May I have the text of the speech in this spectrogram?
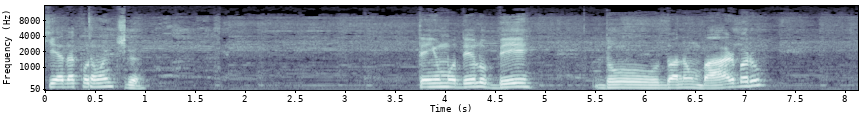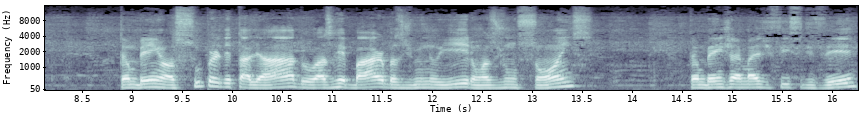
que é da coleção antiga. Tem o modelo B do, do Anão Bárbaro, também, ó, super detalhado, as rebarbas diminuíram, as junções. Também já é mais difícil de ver.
